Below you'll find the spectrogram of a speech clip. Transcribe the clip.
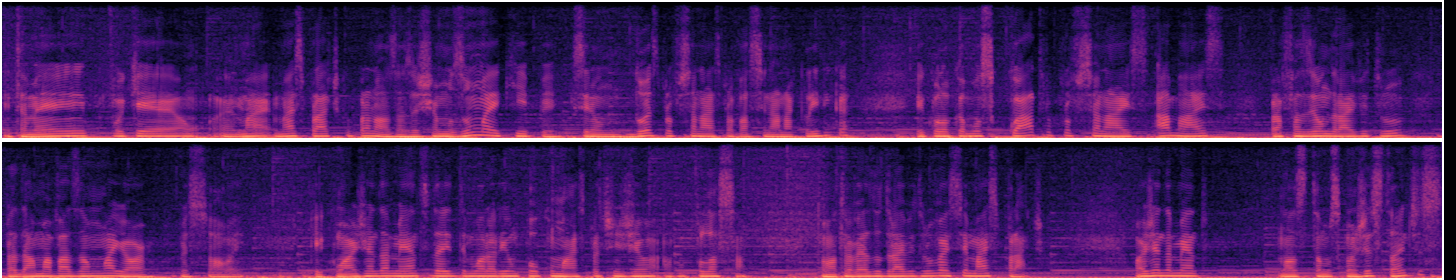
E também porque é, é mais, mais, prático para nós. Nós deixamos uma equipe, que seriam dois profissionais para vacinar na clínica, e colocamos quatro profissionais a mais para fazer um drive-thru, para dar uma vazão maior pro pessoal aí. E com agendamento, daí demoraria um pouco mais para atingir a, a população. Então, através do drive-thru vai ser mais prático. O agendamento, nós estamos com gestantes,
